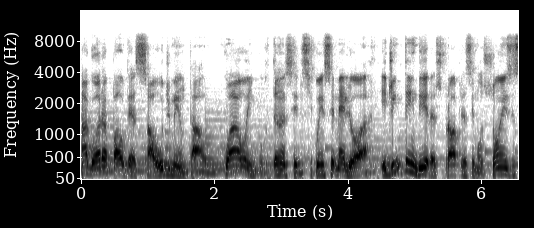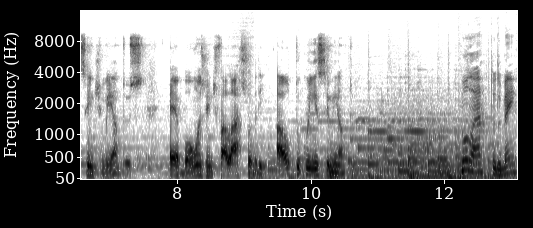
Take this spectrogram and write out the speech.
Agora a pauta é saúde mental. Qual a importância de se conhecer melhor e de entender as próprias emoções e sentimentos? É bom a gente falar sobre autoconhecimento. Olá, tudo bem?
